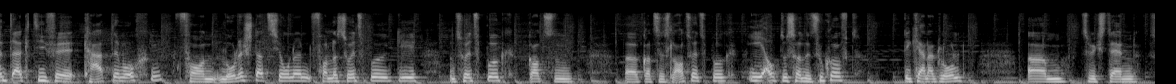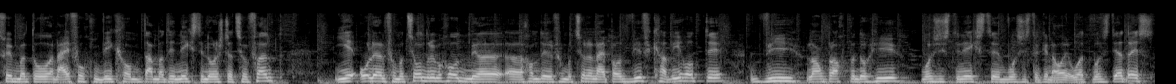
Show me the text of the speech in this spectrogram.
interaktive Karte machen von Ladestationen von der Salzburg und Salzburg, ganzen, äh, ganzes Land Salzburg. E-Autos sind die Zukunft, die können geladen. Ähm, zwecks denen soll man da einen einfachen Weg haben, da man die nächste Ladestation findet alle Informationen darüber hat. Wir äh, haben die Informationen eingebaut, wie viel kW hat die, wie lange braucht man da hin, was ist die nächste, was ist der genaue Ort, was ist die Adresse.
